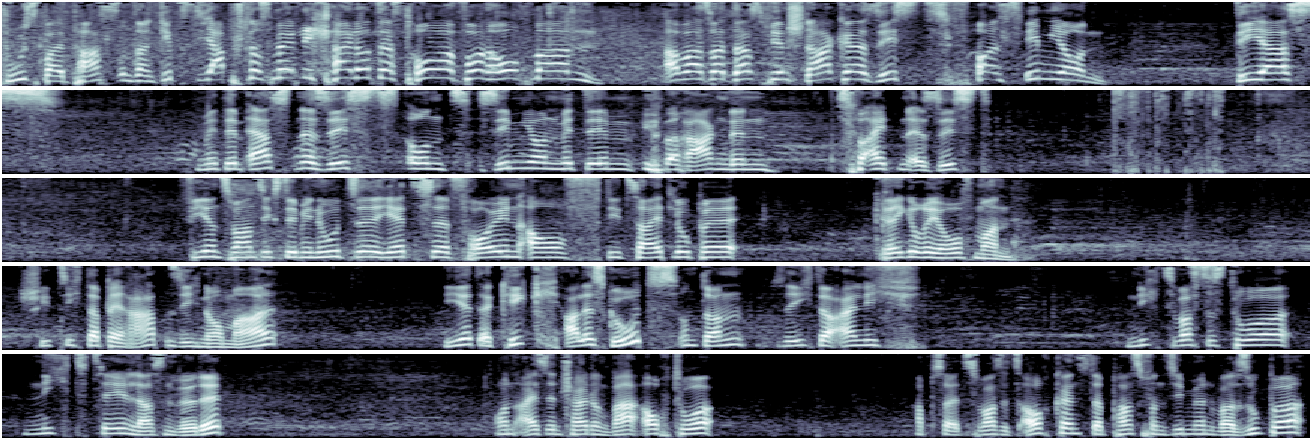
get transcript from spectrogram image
Fußballpass und dann gibt's die Abschlussmöglichkeit und das Tor von Hofmann. Aber was war das für ein starker Assist von Simeon? Diaz mit dem ersten Assist und Simeon mit dem überragenden zweiten Assist. 24. Minute, jetzt äh, freuen auf die Zeitlupe Gregory Hofmann. Schiedsrichter beraten sich nochmal. Hier der Kick, alles gut. Und dann sehe ich da eigentlich nichts, was das Tor nicht zählen lassen würde. Und Eisentscheidung war auch Tor. Abseits war es jetzt auch keins. Der Pass von Simeon war super.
